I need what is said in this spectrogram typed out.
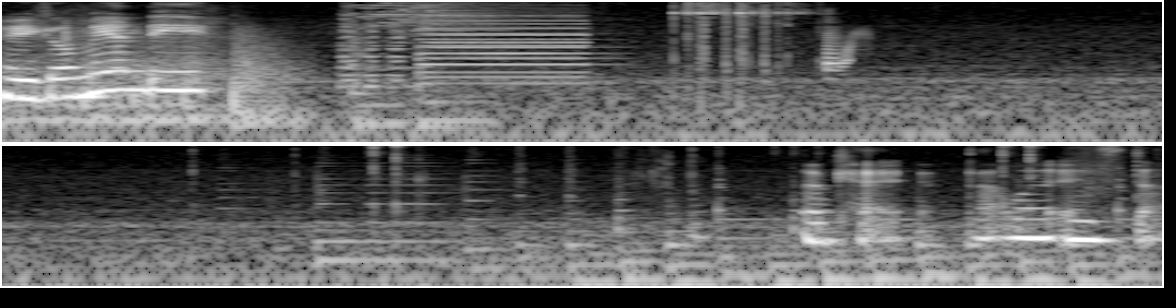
Here you go, Mandy. Okay, that one is done.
